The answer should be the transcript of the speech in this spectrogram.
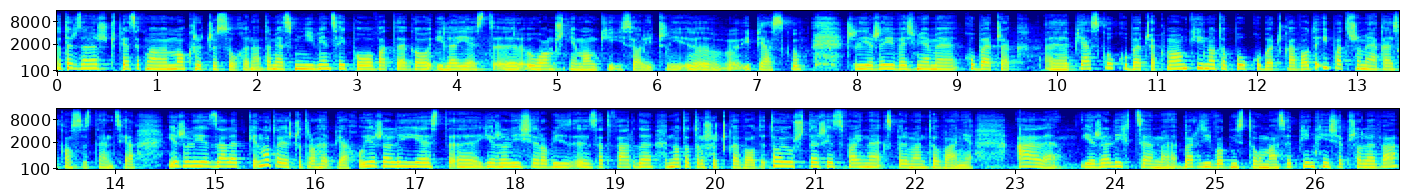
To też zależy, czy piasek mamy mokry czy suchy. Natomiast mniej więcej połowa tego, ile jest y, łącznie mąki i soli czyli, y, i piasku. Czyli jeżeli weźmiemy kubeczek y, piasku, kubeczek mąki, no to pół kubeczka wody i patrzymy, jaka jest konsystencja. Jeżeli jest za lepkie, no to jeszcze trochę piachu. Jeżeli, jest, jeżeli się robi za twarde, no to troszeczkę wody. To już też jest fajne eksperymentowanie. Ale jeżeli chcemy bardziej wodnistą masę, pięknie się przelewa,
